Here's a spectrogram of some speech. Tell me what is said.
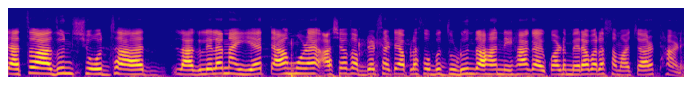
त्याचा अजून शोध झा लागलेला नाही आहे त्यामुळे अशाच अपडेटसाठी आपल्यासोबत जुडून राहा. नेहा गायकवाड मेरा बरा समाचार ठाणे.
